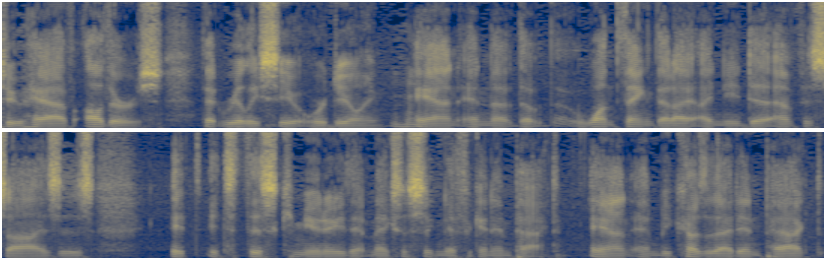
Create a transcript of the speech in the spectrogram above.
to have others that really see what we're doing. Mhm. And, and the, the, the one thing that I, I need to emphasize is it, it's this community that makes a significant impact. And, and because of that impact,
